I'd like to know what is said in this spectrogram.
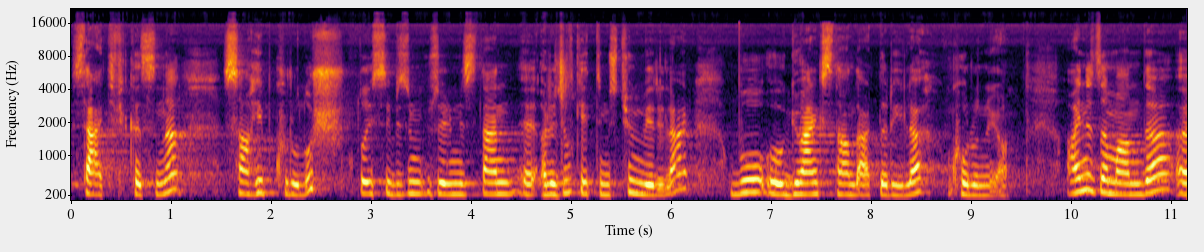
sertifikasına sahip kuruluş. Dolayısıyla bizim üzerimizden aracılık ettiğimiz tüm veriler bu güvenlik standartlarıyla korunuyor. Aynı zamanda e,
